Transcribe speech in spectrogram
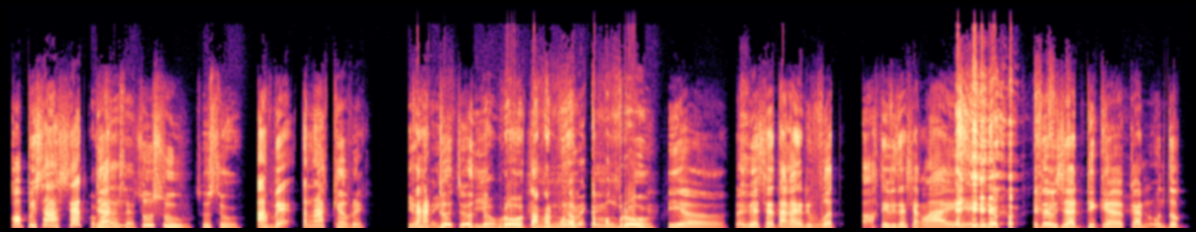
kopi saset Kopi dan saset. susu. Susu. Ambek tenaga, Brek. Iya, Kado, Mek. Cuk. Iya, Bro, tanganmu sampai kemeng, Bro. Iya, lah biasanya tangannya dibuat aktivitas yang lain. Iya. itu bisa digagalkan untuk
